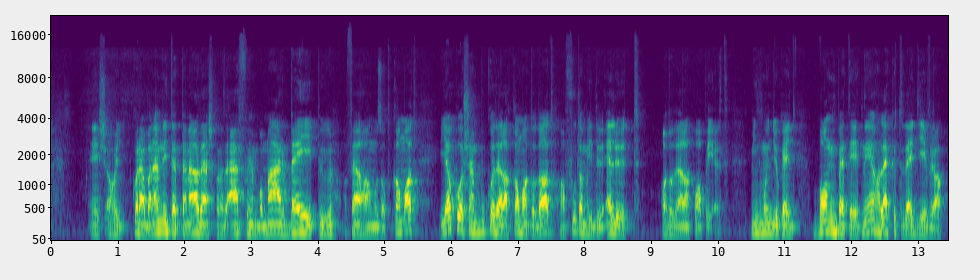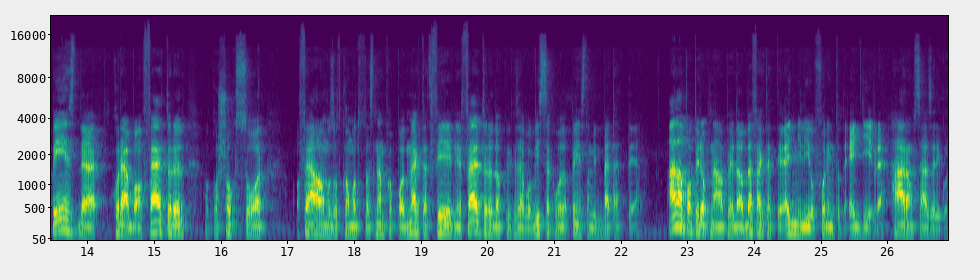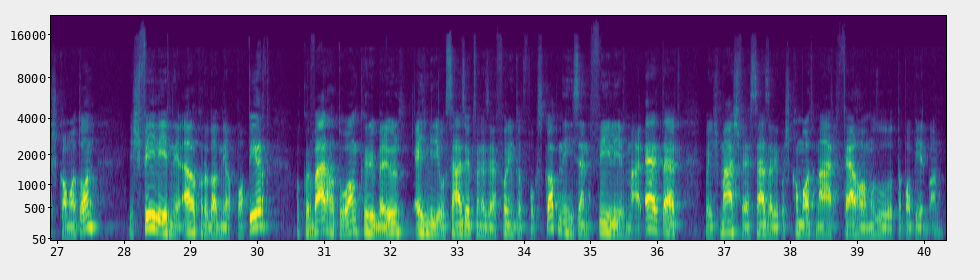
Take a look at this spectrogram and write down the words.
és ahogy korábban említettem, eladáskor az árfolyamba már beépül a felhalmozott kamat, így akkor sem bukod el a kamatodat, ha a futamidő előtt adod el a papírt. Mint mondjuk egy bankbetétnél, ha lekötöd egy évre a pénzt, de korábban feltöröd, akkor sokszor a felhalmozott kamatot azt nem kapod meg, tehát fél évnél feltöröd, akkor igazából visszakapod a pénzt, amit betettél. Állampapíroknál, ha például befektettél 1 millió forintot egy évre 3%-os kamaton, és fél évnél el akarod adni a papírt, akkor várhatóan körülbelül 1 millió 150 ezer forintot fogsz kapni, hiszen fél év már eltelt, vagyis másfél százalékos kamat már felhalmozódott a papírban.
